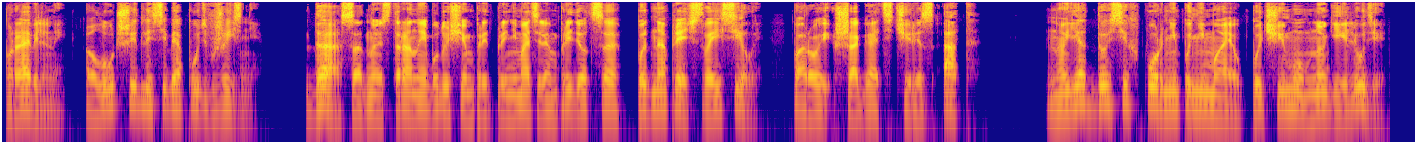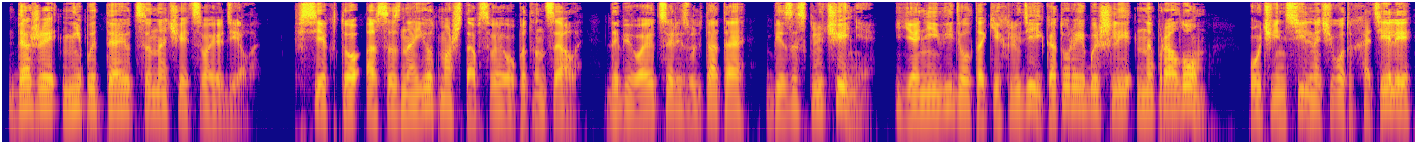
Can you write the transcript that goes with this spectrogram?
правильный, лучший для себя путь в жизни. Да, с одной стороны, будущим предпринимателям придется поднапрячь свои силы, порой шагать через ад. Но я до сих пор не понимаю, почему многие люди даже не пытаются начать свое дело. Все, кто осознает масштаб своего потенциала, добиваются результата без исключения. Я не видел таких людей, которые бы шли на пролом, очень сильно чего-то хотели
